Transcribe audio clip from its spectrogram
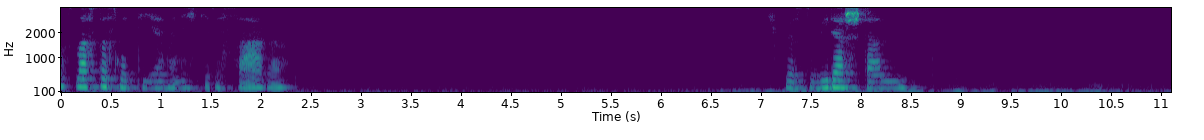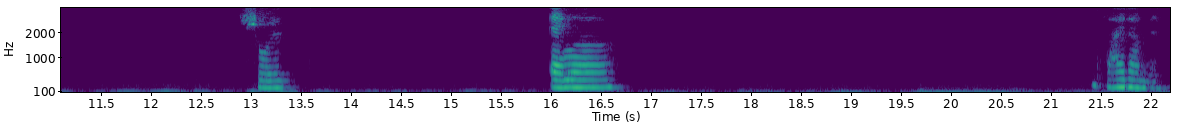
Was macht das mit dir, wenn ich dir das sage? Spürst du Widerstand? Schuld? Enge? Sei damit.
